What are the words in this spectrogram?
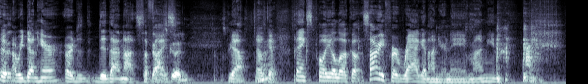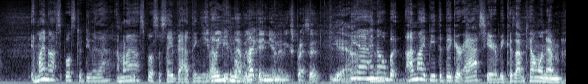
Are we done here, or did, did that not That suffice? was good. That was good. Yeah, that was good. Thanks, Pollo Loco. Sorry for ragging on your name. I mean, am I not supposed to do that? Am I not supposed to say bad things You about know, you people? can have an Like- opinion and express it. Yeah. Yeah, I know, but I might be the bigger ass here because I'm telling him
